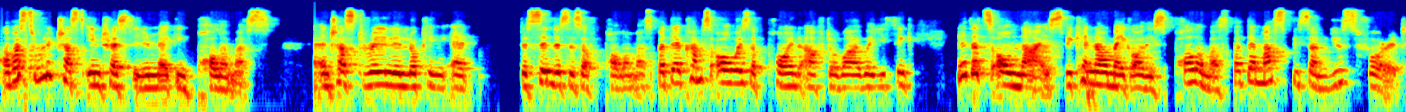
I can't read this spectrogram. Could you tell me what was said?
I was really just interested in making polymers and just really looking at the synthesis of polymers. But there comes always a point after a while where you think, yeah, that's all nice. We can now make all these polymers, but there must be some use for it.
